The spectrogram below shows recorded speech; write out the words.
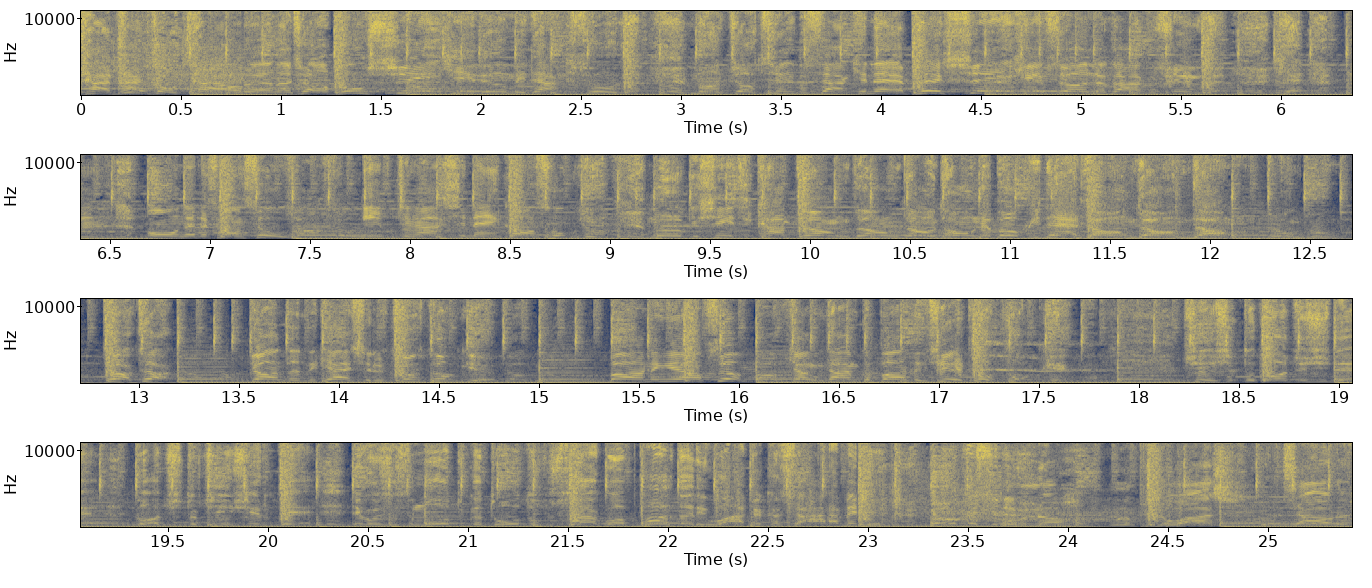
가닥고 타오르는 저 불씨 기름이 닿기 소리 먼저 집어 삼킨 내 백신 휩쓸려 가고 지금 yeah, 음, 오늘의 선수 입증하신 내 yeah, 물기 시작한 동동동 동네 보기 대 동동동. 동동 턱턱 연단의 개시를 yeah. 반응이 없어 영담과 버린 질폭 진실도 거짓이대 거짓도 진실이대 이곳에서 모두가 도둑 사고 파들이 완벽한 사람이래. 문어 문은 필요하지. 싸우를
